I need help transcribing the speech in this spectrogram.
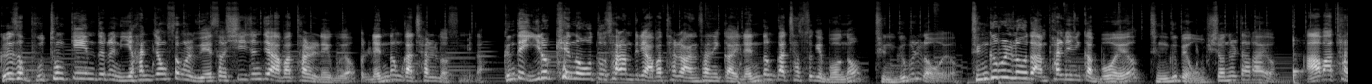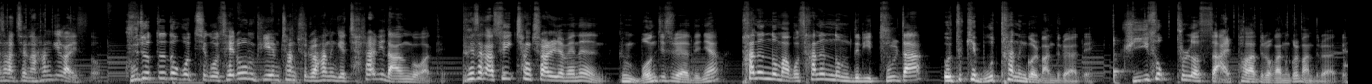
그래서 보통 게임들은 이 한정성을 위해서 시즌제 아바타를 내고요. 랜덤 가차를 넣습니다. 근데 이렇게 넣어도 사람들이 아바타를 안 사니까 랜덤 가차 속에 뭐 넣어? 등급을 넣어요. 등급을 넣어도 안 팔리니까 뭐예요? 등급의 옵션을 달아요. 아바타 자체는 한계가 있어. 구조 뜯어 고치고 새로운 BM 창출을 하는 게 차라리 나은 것 같아. 회사가 수익 창출하려면은 그럼 뭔 짓을 해야 되냐? 파는 놈하고 사는 놈들이 둘 다 어떻게 못하는 걸 만들어야 돼. 귀속 플러스 알파가 들어가는 걸 만들어야 돼.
